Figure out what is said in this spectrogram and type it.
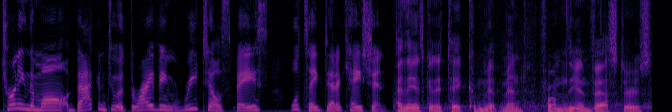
turning the mall back into a thriving retail space will take dedication. I think it's going to take commitment from the investors,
